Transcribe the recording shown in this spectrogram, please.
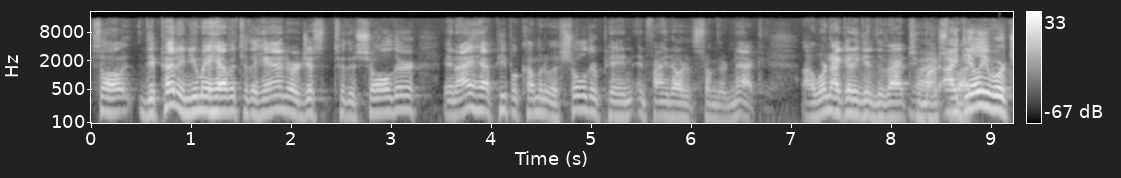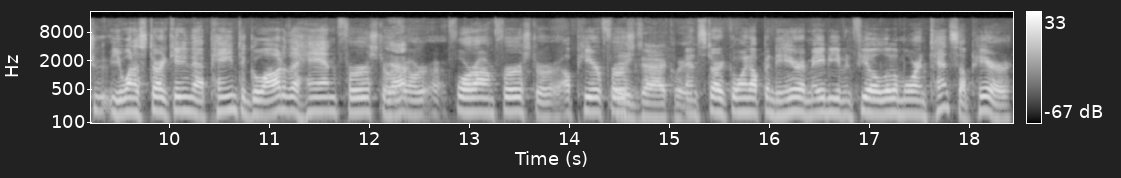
So depending, you may have it to the hand or just to the shoulder. And I have people come in with shoulder pain and find out it's from their neck. Uh, we're not getting into that too Right. much. Ideally, we're to, you want to start getting that pain to go out of the hand first, or, or, or forearm first, or up here first. Exactly. And start going up into here, and maybe even feel a little more intense up here,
